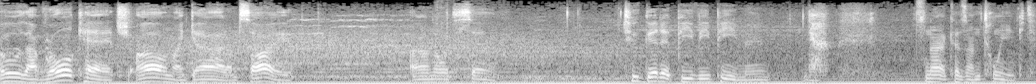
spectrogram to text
Oh, that roll catch. Oh my god, I'm sorry. I don't know what to say. Too good at PvP, man. it's not because I'm twinked.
